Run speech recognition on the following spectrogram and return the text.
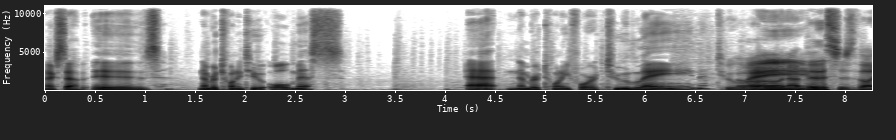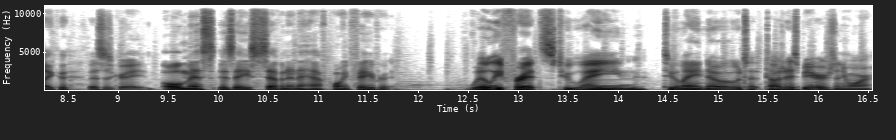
Next up is number 22, Ole Miss. At number 24, Tulane. Tulane. Oh, now this is like this is great. Ole Miss is a seven and a half point favorite. Willie Fritz, Tulane. Tulane, no T- Tyjae Spears anymore.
